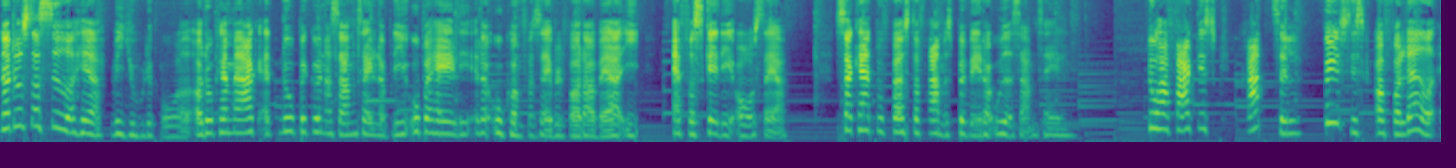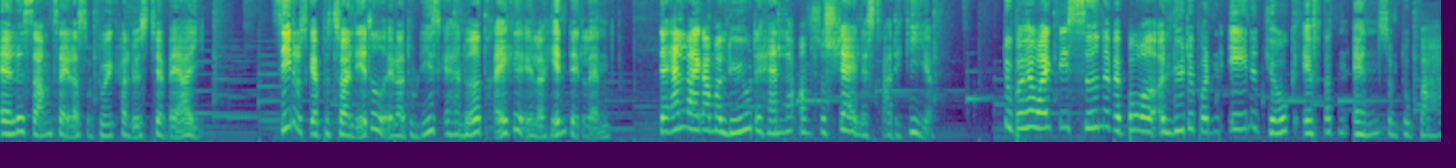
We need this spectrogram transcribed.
Når du så sidder her ved julebordet, og du kan mærke, at nu begynder samtalen at blive ubehagelig eller ukomfortabel for dig at være i af forskellige årsager, så kan du først og fremmest bevæge dig ud af samtalen. Du har faktisk ret til fysisk at forlade alle samtaler, som du ikke har lyst til at være i. Sig, du skal på toilettet, eller du lige skal have noget at drikke, eller hente et eller andet. Det handler ikke om at lyve, det handler om sociale strategier. Du behøver ikke blive siddende ved bordet og lytte på den ene joke efter den anden, som du bare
